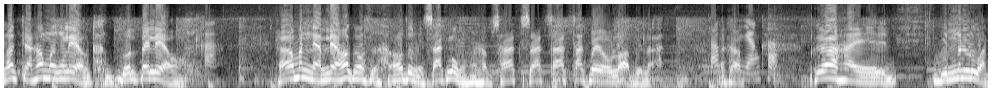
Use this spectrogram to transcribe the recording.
หลังจากเขามึงแล้วโดนไปแล้วค่ะถ้ามันแน่นแล้วเขาก็เอาตัวนี้ซักลงนะครับซักซักซักซักไปรอบๆไปละทักนะคไปรับยังค่ะ เพื่อให้ดินมันล้วน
